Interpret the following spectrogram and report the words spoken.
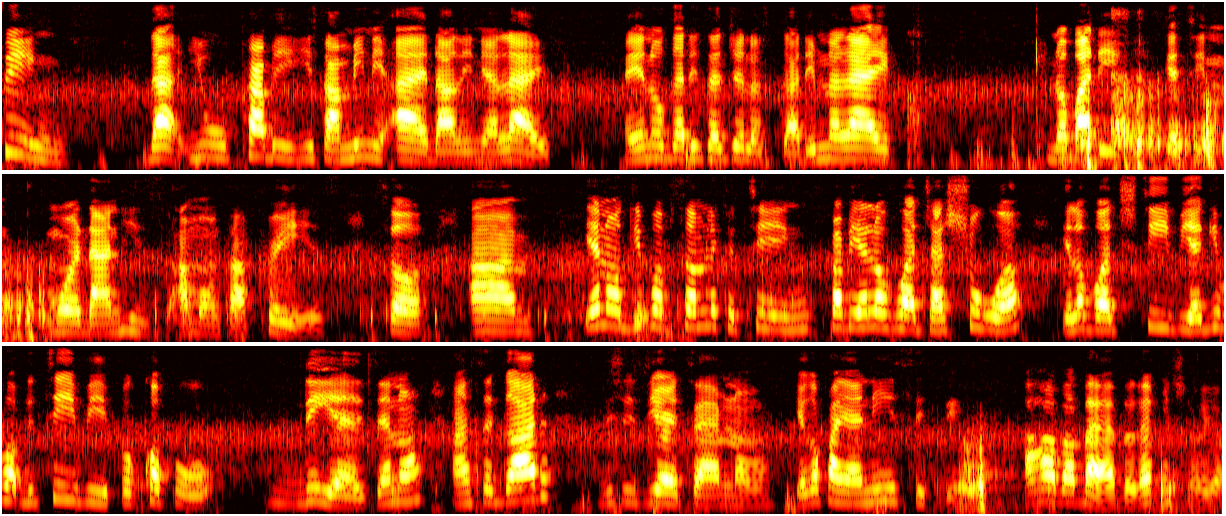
things that you probably is a mini idol in your life. And you know God is a jealous God. Him not like nobody getting more than his amount of praise. So um you know give up some little things. Probably you love watch a show you love watch TV, you give up the TV for couple days, you know, and say, God, this is your time now. You go on your knees, city. I have a Bible, let me show you.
